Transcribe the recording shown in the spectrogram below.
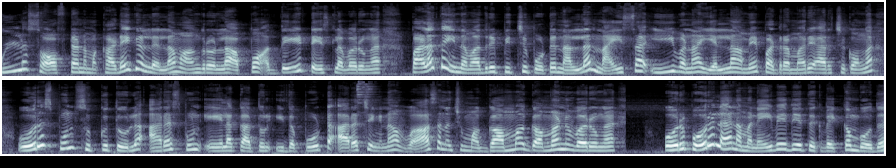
உள்ள சாஃப்டாக நம்ம கடைகள்ல எல்லாம் வாங்குறோம்ல அப்போ அதே டேஸ்ட்டில் வருங்க. பழத்தை இந்த மாதிரி பிச்சு போட்டு நல்லா நைஸாக ஈவனாக எல்லாமே படுற மாதிரி அரைச்சிக்கோங்க. ஒரு ஸ்பூன் சுக்குத்தூள் அரை ஸ்பூன் ஏலக்காய் தூள் இதை போட்டு அரைச்சிங்கன்னா வாசனை சும்மா கம்ம கம்மன்னு வருங்க. ஒரு பொருளை நம்ம நைவேத்தியத்துக்கு வைக்கும்போது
